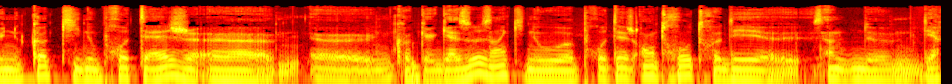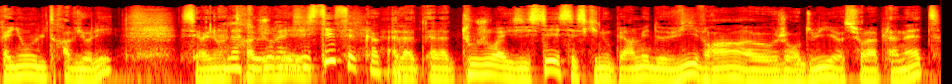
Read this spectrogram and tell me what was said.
une coque qui nous protège, euh, euh, une coque gazeuse hein, qui nous protège entre autres des, de, des rayons ultraviolets. Ces rayons elle ultraviolets. Elle a toujours existé cette coque. Elle a, elle a toujours existé. C'est ce qui nous permet de vivre hein, aujourd'hui sur la planète.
